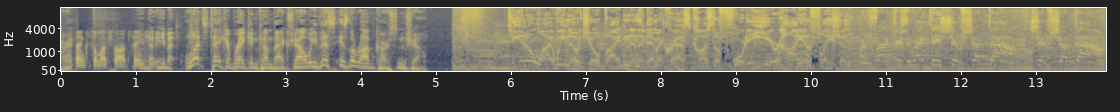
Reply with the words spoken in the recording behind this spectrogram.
All right. Thanks so much, Rob. Same you to bet, you. you bet. Let's take a break and come back, shall we? This is the Rob Carson Show. Do you know know why we know Joe Biden and the Democrats caused a 40 year high inflation? When factories that make these ships shut down, chips shut down.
